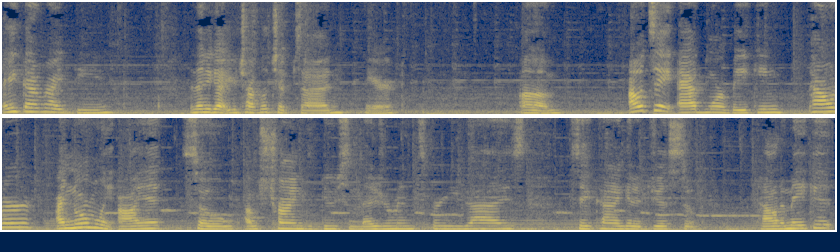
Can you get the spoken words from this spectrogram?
Ain't that right, Dean? And then you got your chocolate chip side here. Um, I would say add more baking powder. I normally eye it, so I was trying to do some measurements for you guys so you kind of get a gist of how to make it.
